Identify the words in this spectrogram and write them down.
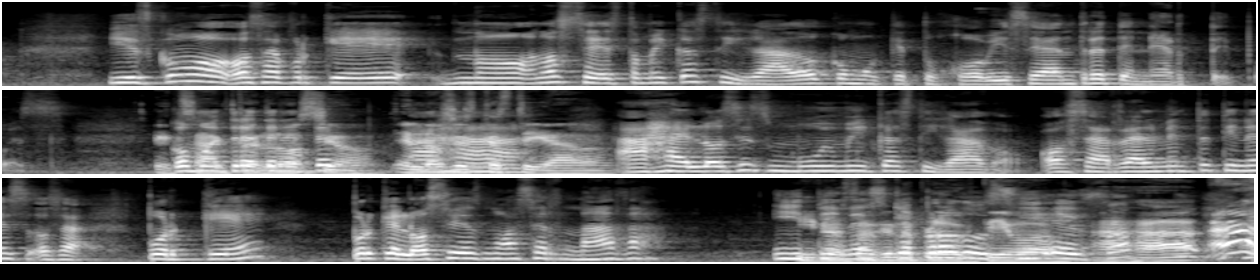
Y es como, o sea, porque no, no sé, está muy castigado como que tu hobby sea entretenerte, pues. como Exacto, el entretenerte. ocio. El ocio es Ajá. castigado. Ajá, el ocio es muy, muy castigado. O sea, realmente tienes, o sea, ¿por qué? Porque el ocio es no hacer nada. Y, tienes que producir. Exacto. Ajá.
